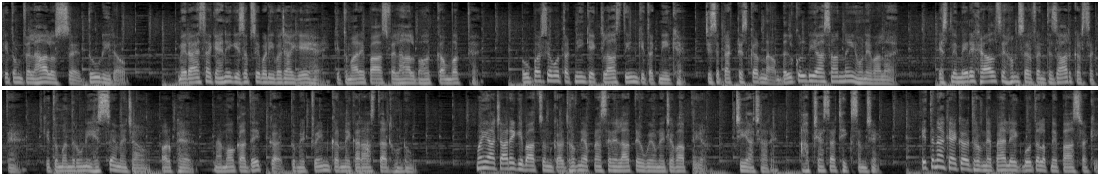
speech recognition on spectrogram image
कि तुम फ़िलहाल उससे दूर ही रहो। मेरा ऐसा कहने की सबसे बड़ी वजह यह है कि तुम्हारे पास फ़िलहाल बहुत कम वक्त है। ऊपर से वो तकनीक एक क्लास तीन की तकनीक है, जिसे प्रैक्टिस करना बिल्कुल भी आसान नहीं होने वाला है। इसलिए मेरे ख्याल से हम सिर्फ़ इंतज़ार कर सकते हैं कि तुम अंदरूनी हिस्से में जाओ, और फिर मैं मौका देखकर तुम्हें ट्रेन करने का रास्ता ढूंढूं। वहीं आचार्य की बात सुनकर ध्रुव ने अपना सिर हिलाते हुए उन्हें जवाब दिया, जी आचार्य, आप जैसा ठीक समझे। इतना कहकर ध्रुव ने पहले एक बोतल अपने पास रखी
